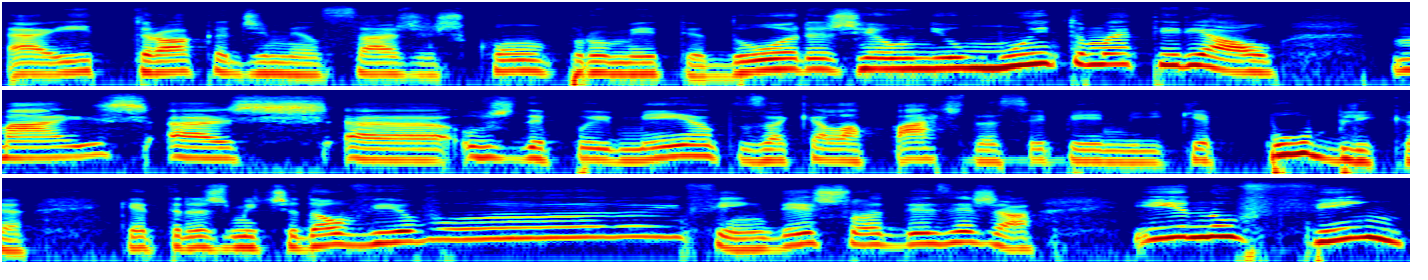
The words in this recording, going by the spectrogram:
aí troca de mensagens comprometedoras, reuniu muito material, mas as, uh, os depoimentos, aquela parte da CPMI que é pública, que é transmitida ao vivo, enfim, deixou a desejar. E no fim,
